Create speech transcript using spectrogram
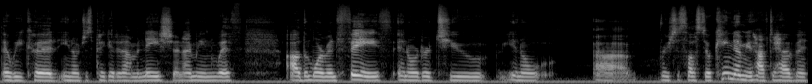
that we could you know just pick a denomination. I mean with uh, the Mormon faith, in order to you know. Uh, reach the celestial kingdom you have to have an,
